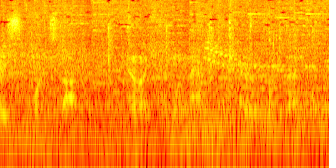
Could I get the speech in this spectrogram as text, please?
Twice in one stop, and like one match. I really fucked that.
